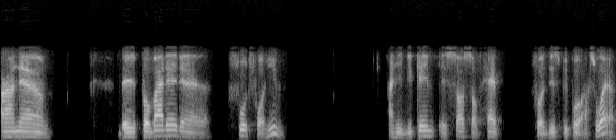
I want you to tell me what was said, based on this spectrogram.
and uh, they provided uh, food for him, and he became a source of help for these people as well.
